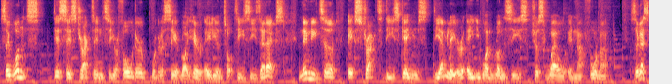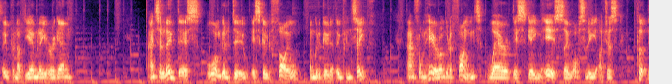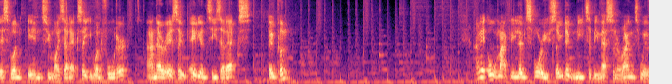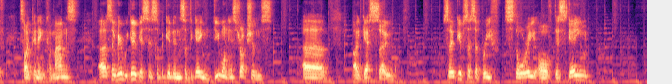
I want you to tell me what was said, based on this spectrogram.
So once this is dragged into your folder, we're going to see it right here, Alien.tzx. No need to extract these games, the emulator 81 runs these just well in that format. So let's open up the emulator again. And to load this, all I'm going to do is go to File, I'm going to go to Open Tape, and from here I'm going to find where this game is. So obviously I just put this one into my ZX81 folder and there it is. So Alien TZX open. And it automatically loads for you so you don't need to be messing around with typing in commands. Uh, so here we go. This is the beginnings of the game. Do you want instructions? Uh, I guess so so it gives us a brief story of this game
